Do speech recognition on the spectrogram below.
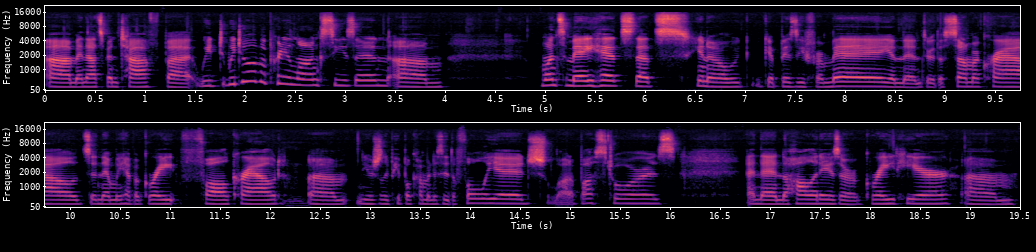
um, and that's been tough. But we we do have a pretty long season. Once May hits, that's you know we get busy for May, and then through the summer crowds, and then we have a great fall crowd. Um, usually people coming to see the foliage, a lot of bus tours, and then the holidays are great here. Um,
